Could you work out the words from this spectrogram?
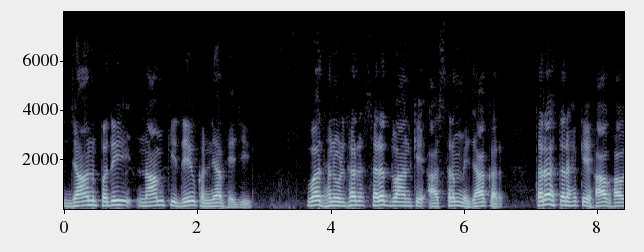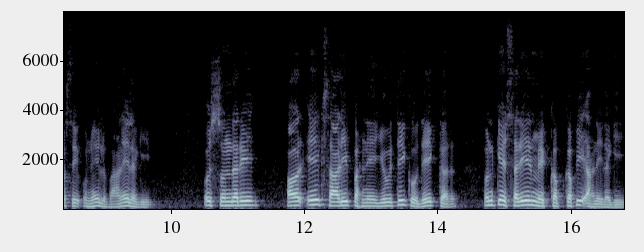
जानपदी नाम की देव कन्या भेजी। वह धनुर्धर शरद्वान के आश्रम में जाकर तरह तरह के हाव भाव से उन्हें लुभाने लगी। उस सुंदरी और एक साड़ी पहने युवती को देखकर उनके शरीर में कपकपी आने लगी।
